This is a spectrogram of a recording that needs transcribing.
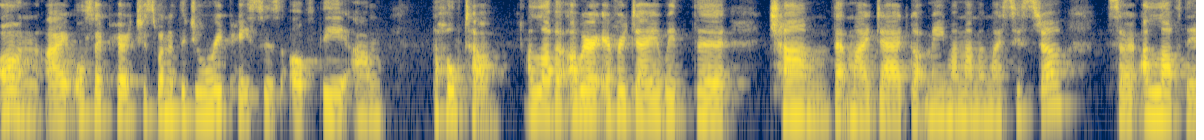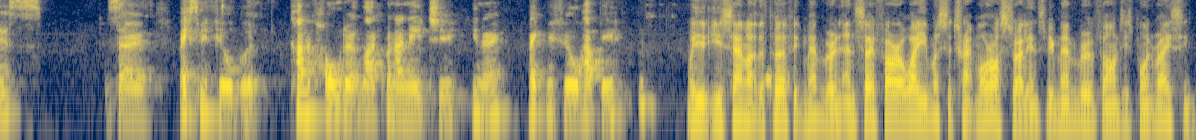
on, I also purchased one of the jewelry pieces of the um, the halter. I love it. I wear it every day with the charm that my dad got me, my mum and my sister. So I love this. So makes me feel good. Kind of hold it like when I need to, you know, make me feel happy. Well, you, you sound like the perfect member, and, and so far away, you must attract more Australians to be member of Vantage Point Racing.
